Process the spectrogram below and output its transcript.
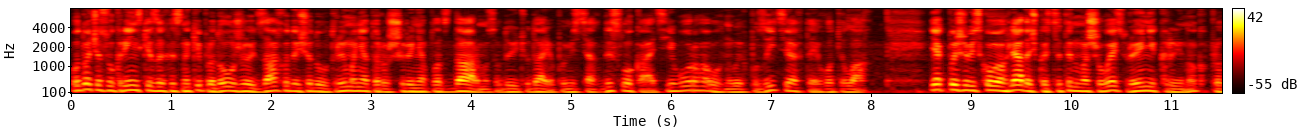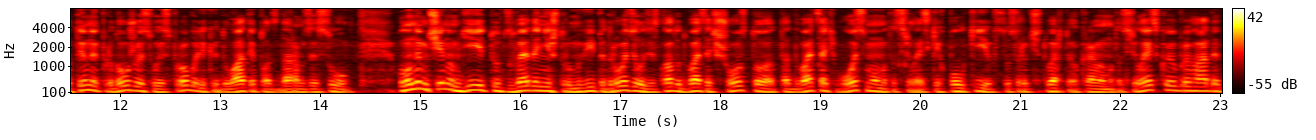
Водночас українські захисники продовжують заходи щодо утримання та розширення плацдарму, завдають ударів по місцях дислокації ворога, вогневих позиціях та його тилах. Як пише військовий оглядач Костянтин Машовець в районі Кринок, противник продовжує свої спроби ліквідувати плацдарм ЗСУ. Головним чином діють тут зведені штурмові підрозділи зі складу 26-го та 28-го мотострілецьких полків, 144-ї окремої мотострілецької бригади,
